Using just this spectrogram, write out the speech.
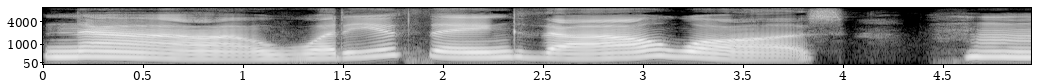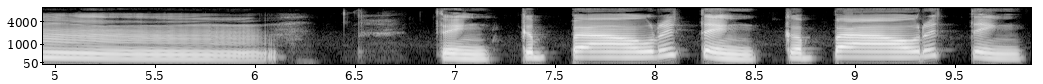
Now, what do you think that was? Hmm. Think about it, think about it, think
